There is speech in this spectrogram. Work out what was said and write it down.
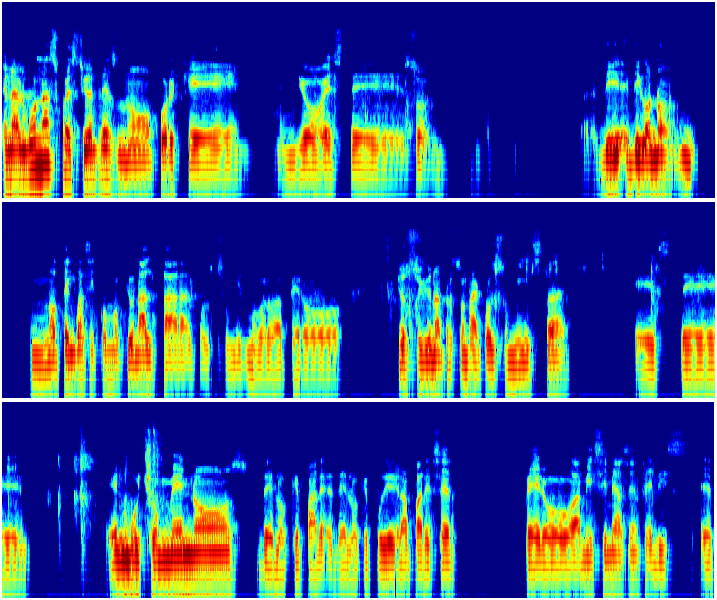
En algunas cuestiones no, porque yo, este, so, digo, no, no tengo así como que un altar al consumismo, ¿verdad? Pero yo soy una persona consumista, este, en mucho menos de lo que, pare, de lo que pudiera parecer, pero a mí sí me hacen feliz, eh,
